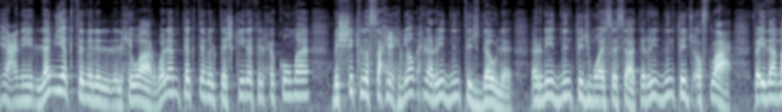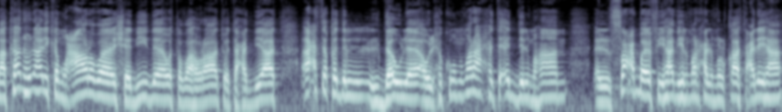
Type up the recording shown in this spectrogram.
يعني لم يكتمل الحوار ولم تكتمل تشكيلة الحكومة بالشكل الصحيح، اليوم إحنا نريد ننتج دولة، نريد ننتج مؤسسات، نريد ننتج إصلاح، فإذا ما كان هنالك معارضة شديدة وتظاهرات وتحديات، أعتقد الدولة أو الحكومة ما راح تؤدي المهام الصعبة في هذه المرحلة الملقاه عليها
